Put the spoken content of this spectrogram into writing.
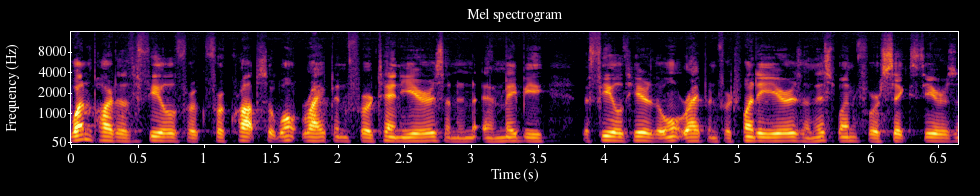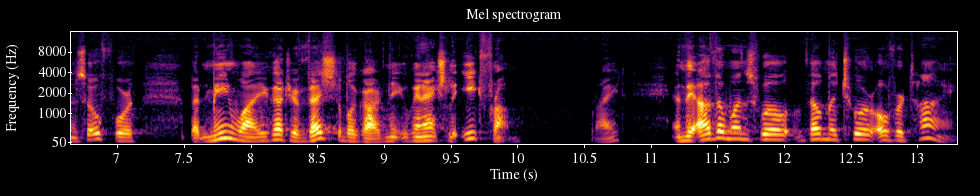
one part of the field for, for crops that won't ripen for 10 years, and, and maybe the field here that won't ripen for 20 years, and this one for six years, and so forth. But meanwhile, you've got your vegetable garden that you can actually eat from, right? And the other ones will they'll mature over time,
